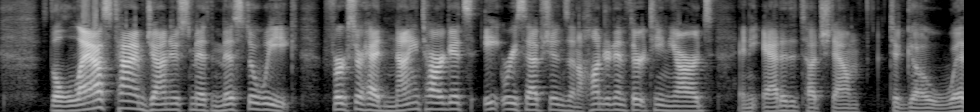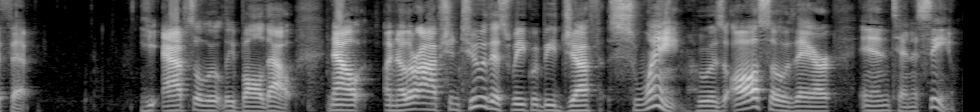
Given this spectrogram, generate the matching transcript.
The last time Jonnu Smith missed a week, Firkser had nine targets, eight receptions, and 113 yards, and he added a touchdown to go with it. He absolutely balled out. Now, another option too this week would be Geoff Swaim, who is also there in Tennessee.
